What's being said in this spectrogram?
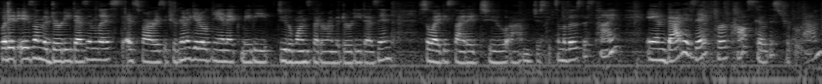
but it is on the dirty dozen list as far as if you're gonna get organic, maybe do the ones that are on the dirty dozen. So I decided to um, just get some of those this time. And that is it for Costco this trip around.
